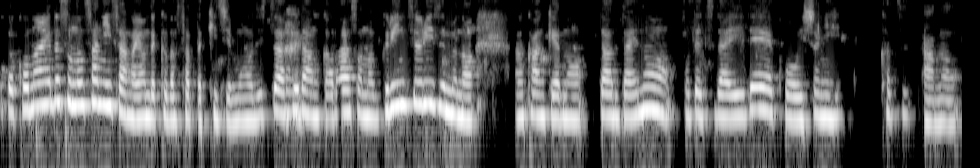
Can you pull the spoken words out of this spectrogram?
あとこの間そのサニーさんが読んでくださった記事も実は普段からそのグリーンツーリズムの関係の団体のお手伝いでこう一緒にかつあの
